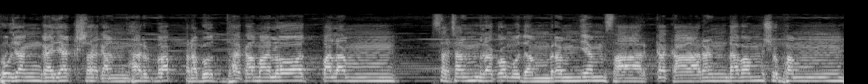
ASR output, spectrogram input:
भुजङ्गयक्षगन्धर्वप्रबुद्धकमलोत्पलम्। स चन्द्रकुमुदम् रम्यम् सार्ककारण्डवम् शुभम्।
